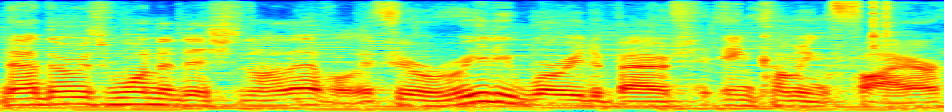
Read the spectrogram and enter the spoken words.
Now there is one additional level. If you're really worried about incoming fire,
